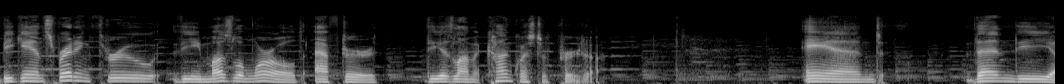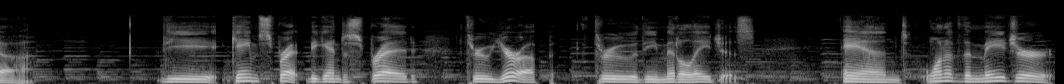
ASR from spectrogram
began spreading through the Muslim world after the Islamic conquest of Persia. And then the uh, the game spread began to spread through Europe through the Middle Ages. And one of the major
